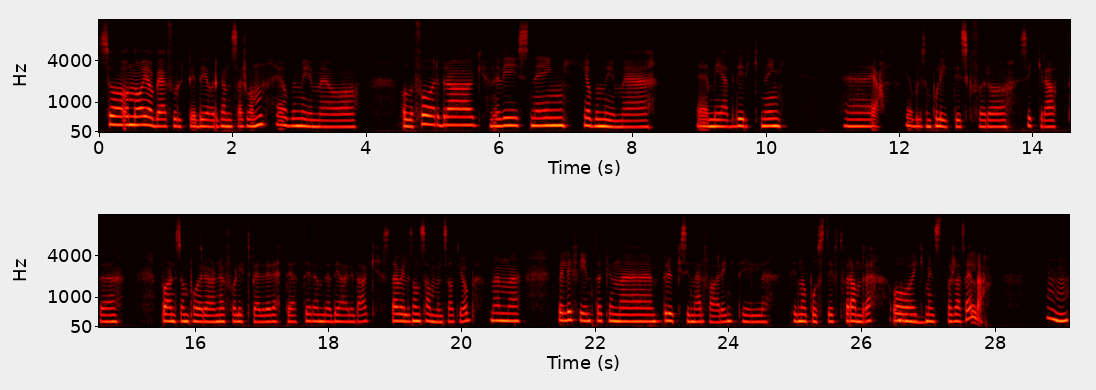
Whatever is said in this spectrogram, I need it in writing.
så, og nå jobber jeg fulltid i organisasjonen. Jeg jobber mye med å holde foredrag, undervisning, jobber mye med eh, medvirkning. Eh, ja, jobber liksom politisk for å sikre at eh, barn som pårørende får litt bedre rettigheter enn det de har i dag. Så det er veldig sånn sammensatt jobb. Men eh, veldig fint å kunne bruke sin erfaring til, til noe positivt for andre, og Mm. ikke minst for seg selv, da. Mm.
